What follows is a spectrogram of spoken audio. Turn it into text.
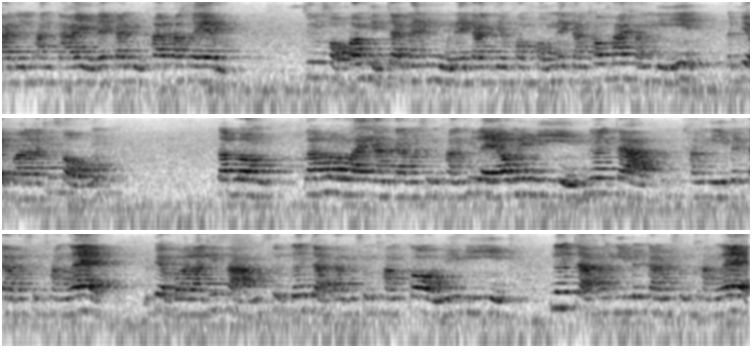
การเดินทางไกล และการอยู่ค่ายพักแรม จึงขอความเห็นจากนายหมู่ในการเตรียมความพร้อมในการเข้าค่ายครั้งนี้ระเบียบวาระที่ 2 รับรองรับรองรายงานการประชุมครั้งที่แล้วไม่มีเนื่องจากครั้งนี้เป็นการประชุมครั้งแรกระเบียบวาระที่ 3สืบเนื่องจากการประชุมครั้งก่อนไม่มี เนื่องจากครั้งนี้เป็นการประชุมครั้งแรก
